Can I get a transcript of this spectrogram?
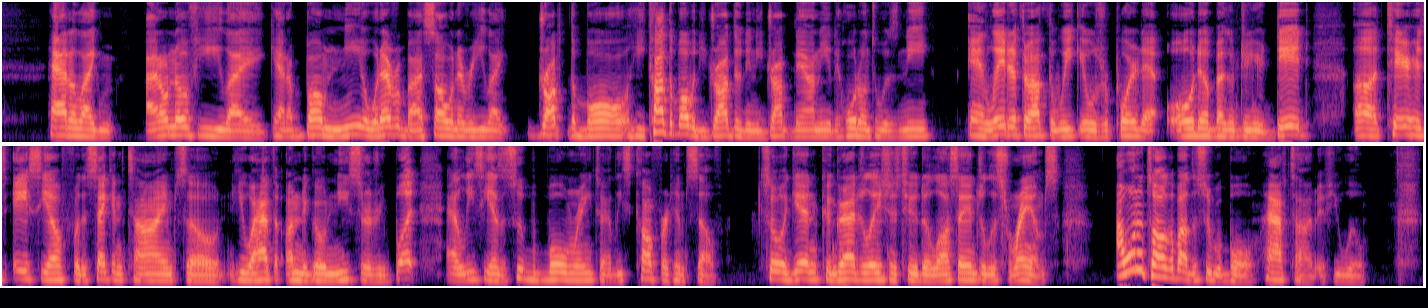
had a like I don't know if he like had a bum knee or whatever, but I saw whenever he like dropped the ball. He caught the ball, but he dropped it and he dropped down. He had to hold onto his knee. And later throughout the week, it was reported that Odell Beckham Jr. did uh, tear his ACL for the second time, so he will have to undergo knee surgery. But at least he has a Super Bowl ring to at least comfort himself. So again, congratulations to the Los Angeles Rams. I want to talk about the Super Bowl halftime, if you will.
